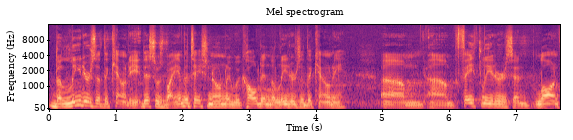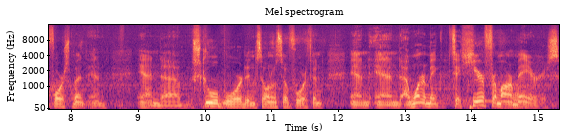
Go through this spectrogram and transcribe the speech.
the leaders of the county. This was by invitation only. We called in the leaders of the county um, um, faith leaders and law enforcement and and uh, school board and so on and so forth. And and and I wanted to make to hear from our mayors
